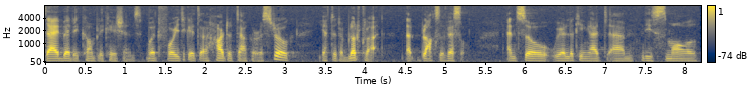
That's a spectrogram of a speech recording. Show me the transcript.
diabetic complications. But for you to get a heart attack or a stroke, you have to have a blood clot that blocks a vessel. And so we're looking at um, these small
